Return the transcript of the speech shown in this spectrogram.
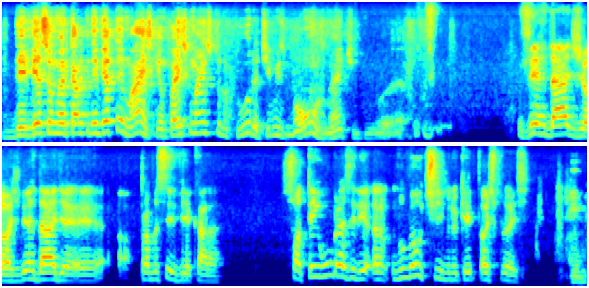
devia ser um mercado que devia ter mais, que é um país com mais estrutura, times bons, né? Tipo, é... Verdade, Jorge, verdade. É, para você ver, cara, só tem um brasileiro no meu time, no Cape Town. Hum.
